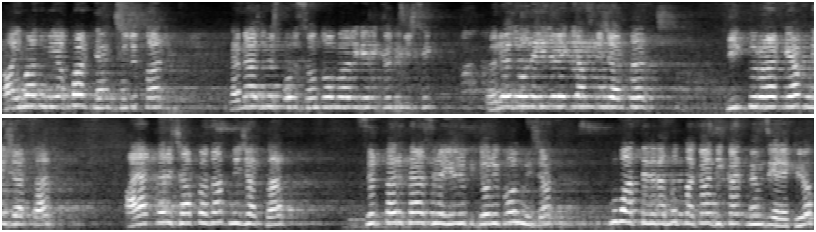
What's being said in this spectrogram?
kayma adımı yaparken çocuklar temel duruş pozisyonunda olmaları gerekiyor demiştik. Öne doğru eğilerek yapmayacaklar. Dik durarak yapmayacaklar. Ayakları çapraz atmayacaklar. Sırtları tersine yönük, dönük olmayacak. Bu maddelere mutlaka dikkat etmemiz gerekiyor.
